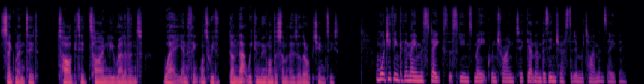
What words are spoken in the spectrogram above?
segmented, targeted, timely, relevant way. And I think once we've done that, we can move on to some of those other opportunities. And what do you think are the main mistakes that schemes make when trying to get members interested in retirement saving?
